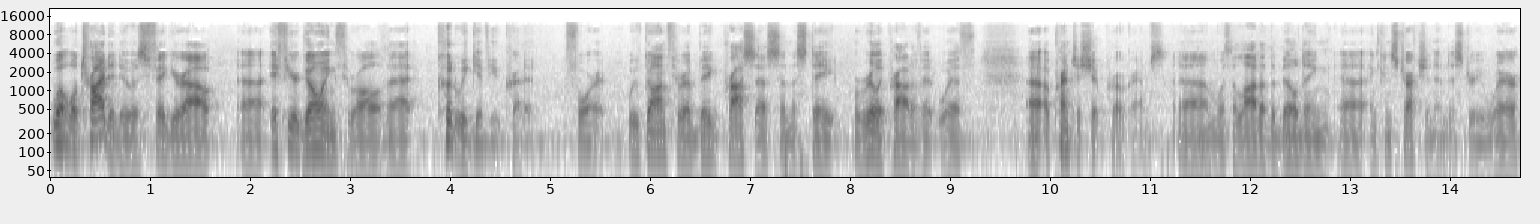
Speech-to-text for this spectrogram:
what we'll try to do is figure out uh, if you're going through all of that, could we give you credit for it? We've gone through a big process in the state. We're really proud of it with uh, apprenticeship programs um, with a lot of the building uh, and construction industry where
